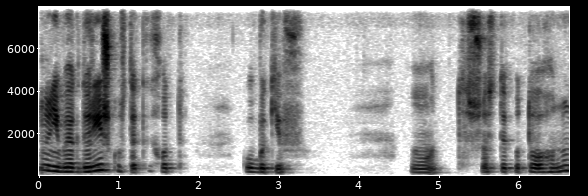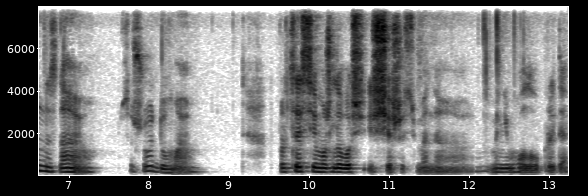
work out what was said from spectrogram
ну, ніби як доріжку з таких от кубиків. От, Щось типу того. Ну, не знаю. Сижу і думаю. В процесі, можливо, ще щось в мене, мені в голову прийде.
